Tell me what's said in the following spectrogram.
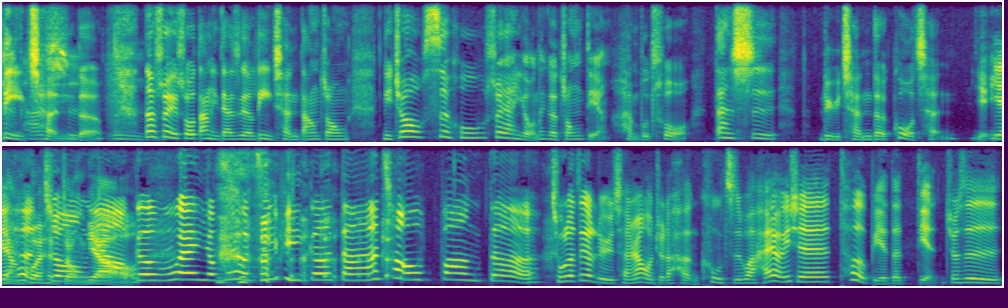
历程的，嗯、那所以说，当你在这个历程当中，你就似乎虽然有那个终点很不错，但是旅程的过程也一样会很重要。重要各位有没有鸡皮疙瘩？超棒的！除了这个旅程让我觉得很酷之外，还有一些特别的点，就是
